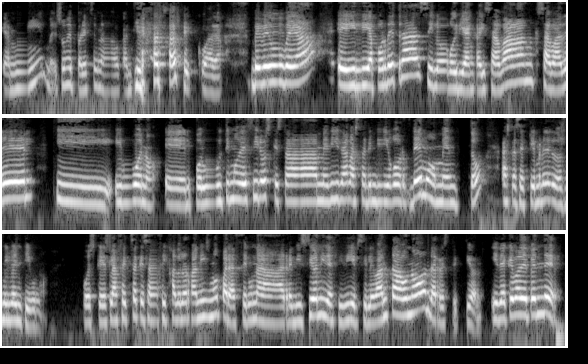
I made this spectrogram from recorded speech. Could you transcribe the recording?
que a mí eso me parece una cantidad adecuada. BBVA eh, iría por detrás y luego irían CaixaBank, Sabadell y, bueno, por último deciros que esta medida va a estar en vigor de momento hasta septiembre de 2021, pues que es la fecha que se ha fijado el organismo para hacer una revisión y decidir si levanta o no la restricción. ¿Y de qué va a depender?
